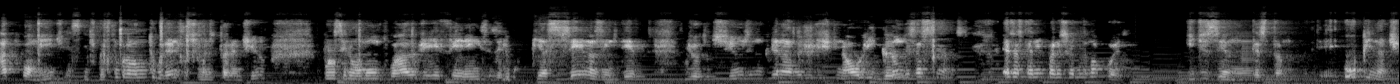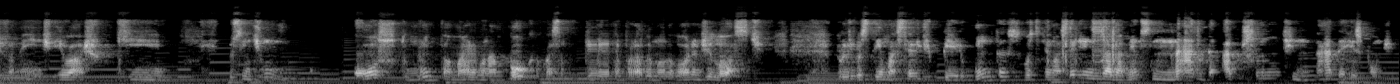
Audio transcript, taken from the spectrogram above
atualmente, recentemente, um problema muito grande com os filmes do Tarantino por ser um amontoado de referências. Ele copia cenas inteiras de outros filmes e não cria nada de original ligando essas cenas. Essas querem parecer a mesma coisa. E dizendo, questão opinativamente, eu acho que eu senti um gosto muito amargo na boca com essa primeira temporada do Mandalorian de Lost. Porque você tem uma série de perguntas, você tem uma série de indagamentos, nada, absolutamente nada é respondido.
